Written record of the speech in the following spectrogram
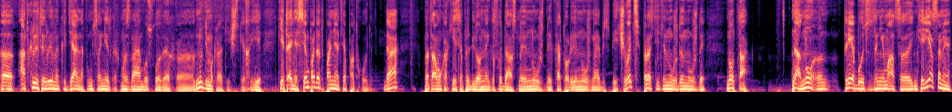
э, открытый рынок идеально функционирует, как мы знаем, в условиях, э, ну, демократических, и Китай не всем под это понятие подходит, да, потому как есть определенные государственные нужды, которые нужно обеспечивать, простите, нужды, нужды, но так, да, ну, требуется заниматься интересами,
